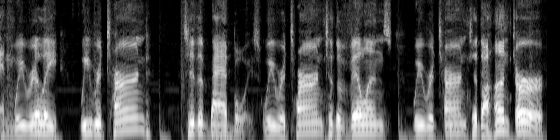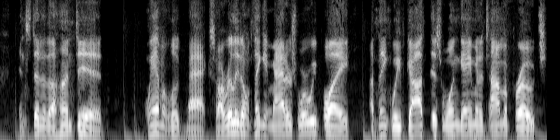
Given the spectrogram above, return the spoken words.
and we really we returned to the bad boys. We returned to the villains. We returned to the hunter instead of the hunted we haven't looked back. So I really don't think it matters where we play. I think we've got this one game at a time approach.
